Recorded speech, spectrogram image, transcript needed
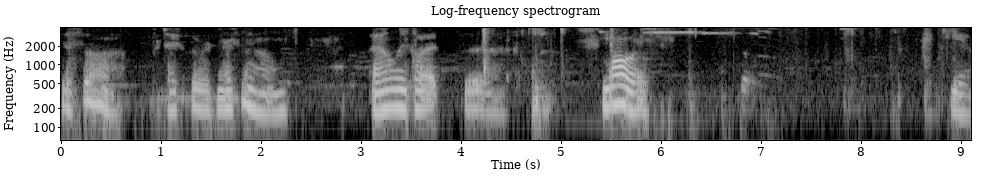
this uh, particular nursing home I only got the smallest. Yeah.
